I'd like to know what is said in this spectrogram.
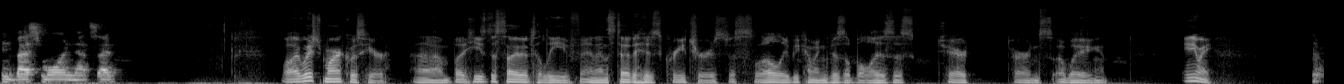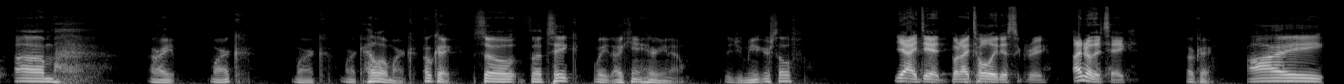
invest more in that side. Well, I wish Mark was here, um, but he's decided to leave, and instead his creature is just slowly becoming visible as this chair turns away. Anyway, um, all right, Mark, Mark, Mark. Hello, Mark. Okay, so the take. Wait, I can't hear you now. Did you mute yourself? Yeah, I did, but I totally disagree. I know the take. Okay, I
